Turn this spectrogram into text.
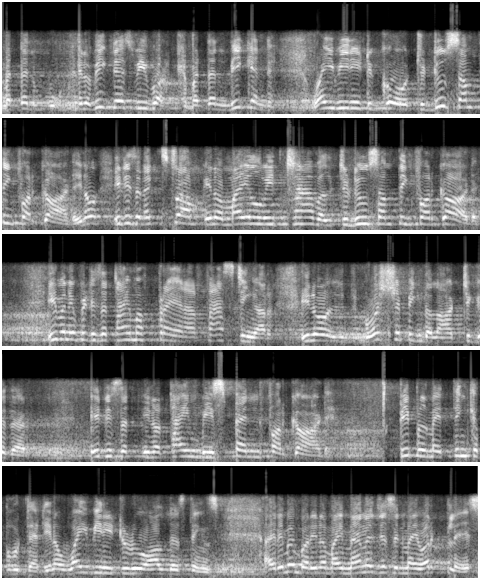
but then, you know, weekdays we work, but then weekend, why we need to go to do something for God? You know, it is an extra, you know, mile we travel to do something for God. Even if it is a time of prayer or fasting or, you know, worshipping the Lord together, it is a, you know, time we spend for God people may think about that you know why we need to do all those things i remember you know my managers in my workplace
